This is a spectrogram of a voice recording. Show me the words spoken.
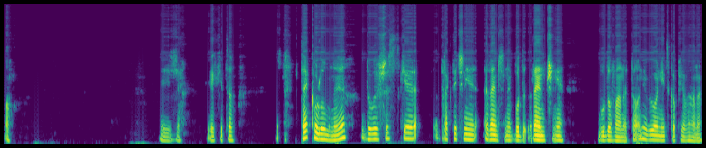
O. Widzicie, jakie to... Te kolumny były wszystkie praktycznie ręczne, bud ręcznie budowane. To nie było nic kopiowane.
